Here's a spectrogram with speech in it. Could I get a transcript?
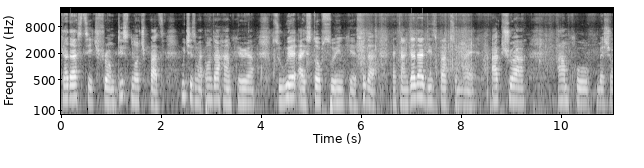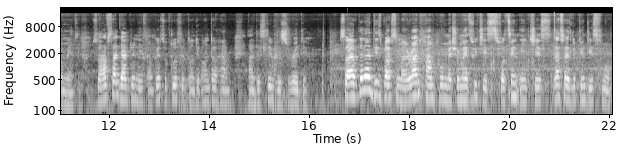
gather stitch from this notch part which is my underarm area to where i stop sewing here so that i can gather this back to my actual armhole measurement. So after gathering it i'm going to close it on the underarm and the sleeve is ready so i've gathered this back to my round armhole measurement which is 14 inches. That's why it's looking this small.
